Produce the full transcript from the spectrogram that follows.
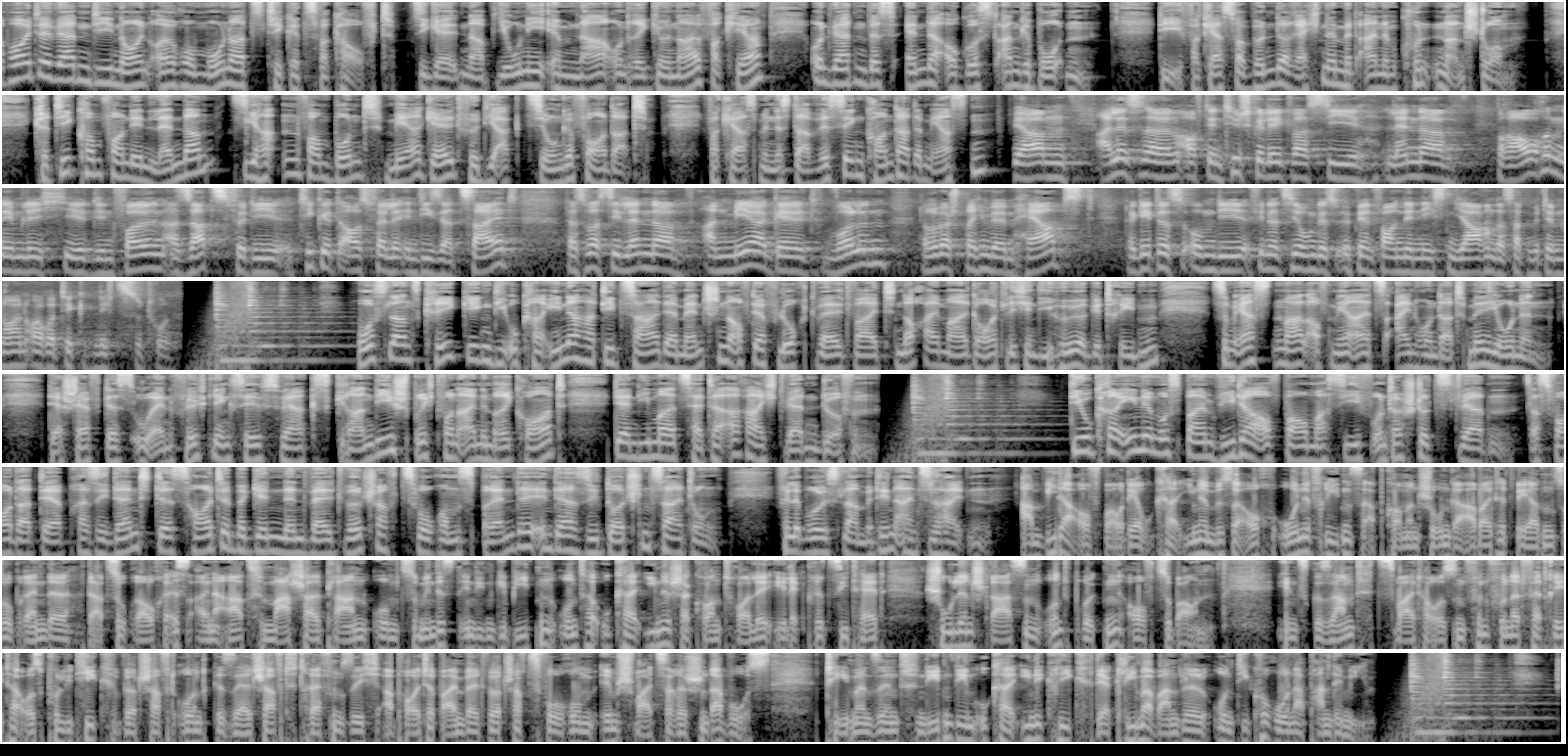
Ab heute werden die 9 Euro Monatstickets verkauft. Sie gelten ab Juni im Nah- und Regionalverkehr und werden bis Ende August angeboten. Die Verkehrsverbünde rechnen mit einem Kundenansturm. Kritik kommt von den Ländern. Sie hatten vom Bund mehr Geld für die Aktion gefordert. Verkehrsminister Wissing kontert im ersten. Wir haben alles äh, auf den Tisch gelegt, was die Länder brauchen, nämlich den vollen Ersatz für die Ticketausfälle in dieser Zeit. Das, was die Länder an mehr Geld wollen, darüber sprechen wir im Herbst. Da geht es um die Finanzierung des ÖPNV in den nächsten Jahren. Das hat mit dem 9-Euro-Ticket nichts zu tun. Russlands Krieg gegen die Ukraine hat die Zahl der Menschen auf der Flucht weltweit noch einmal deutlich in die Höhe getrieben, zum ersten Mal auf mehr als 100 Millionen. Der Chef des UN-Flüchtlingshilfswerks Grandi spricht von einem Rekord, der niemals hätte erreicht werden dürfen. Die Ukraine muss beim Wiederaufbau massiv unterstützt werden. Das fordert der Präsident des heute beginnenden Weltwirtschaftsforums Brände in der Süddeutschen Zeitung. Philipp Rösler mit den Einzelheiten. Am Wiederaufbau der Ukraine müsse auch ohne Friedensabkommen schon gearbeitet werden, so Brände. Dazu brauche es eine Art Marshallplan, um zumindest in den Gebieten unter ukrainischer Kontrolle Elektrizität, Schulen, Straßen und Brücken aufzubauen. Insgesamt 2500 Vertreter aus Politik, Wirtschaft und Gesellschaft treffen sich ab heute beim Weltwirtschaftsforum im schweizerischen Davos. Themen sind neben dem Ukraine-Krieg der Klimawandel und die Corona-Pandemie.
